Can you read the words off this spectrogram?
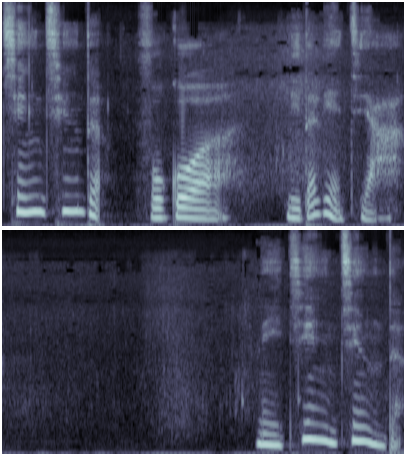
轻轻的拂过你的脸颊，你静静的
